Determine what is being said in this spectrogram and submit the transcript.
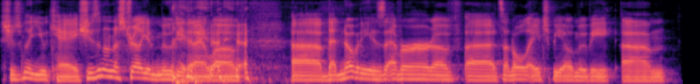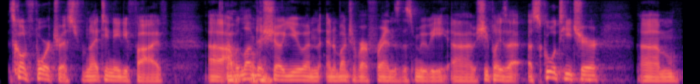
she was from the UK. She's in an Australian movie that I love uh, that nobody has ever heard of. Uh, it's an old HBO movie. Um, it's called Fortress from 1985. Uh, I would love to show you and, and a bunch of our friends this movie. Um, she plays a, a school teacher. Um,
